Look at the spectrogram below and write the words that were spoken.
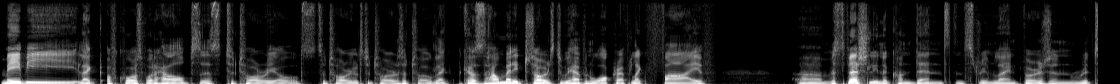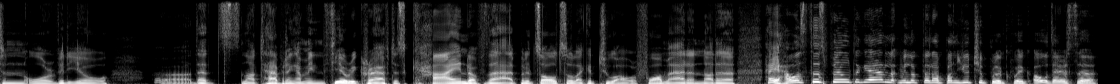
maybe like of course what helps is tutorials, tutorials, tutorials, tutorials. Like because how many tutorials do we have in Warcraft? Like five. Um, especially in a condensed and streamlined version, written or video uh, that's not happening. I mean, Theorycraft is kind of that, but it's also like a two hour format and not a, hey, how is this build again? Let me look that up on YouTube real quick. Oh, there's a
